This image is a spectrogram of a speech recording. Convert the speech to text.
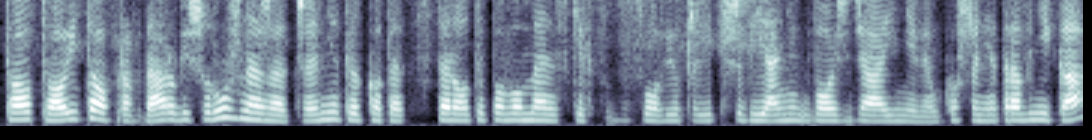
to, to i to, prawda? Robisz różne rzeczy, nie tylko te stereotypowo męskie w cudzysłowie, czyli przybijanie gwoździa i nie wiem, koszenie trawnika,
